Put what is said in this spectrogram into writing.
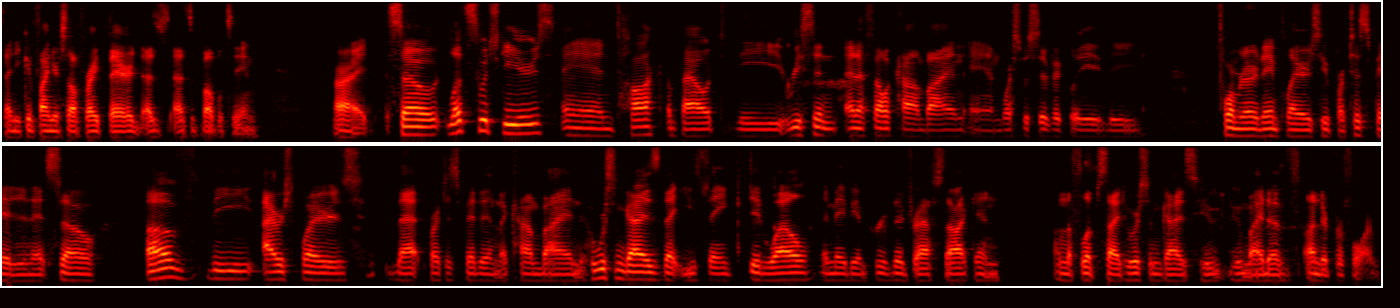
Then you can find yourself right there as as a bubble team. All right, so let's switch gears and talk about the recent NFL Combine and more specifically the former Notre Dame players who participated in it. So of the Irish players that participated in the combine, who were some guys that you think did well and maybe improved their draft stock? And on the flip side, who are some guys who who might have underperformed?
